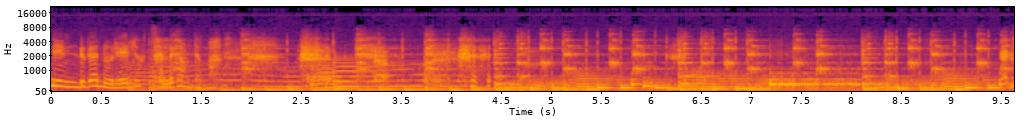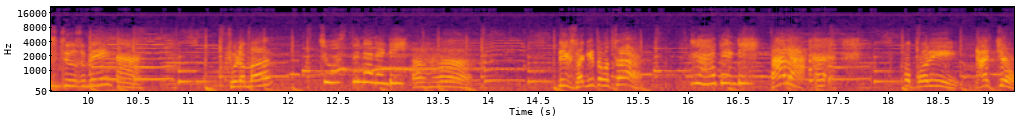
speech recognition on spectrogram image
నిండుగా నూరేళ్ళు చల్లగా ఉండమ్మా. ఎక్స్క్యూజ్ మీ ఆ, చూడమ్మా చూస్తున్నానండి. ఆహా. నీకు సంగీతం వచ్చా? రాదండి. రాదా? ఓ పోనీ నాట్యం.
